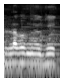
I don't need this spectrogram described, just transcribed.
love music.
